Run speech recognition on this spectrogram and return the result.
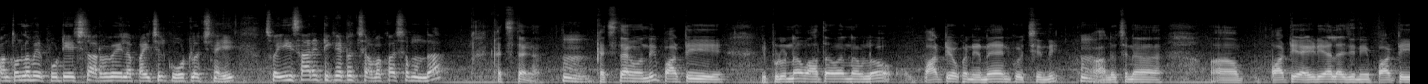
పంతొమ్మిదిలో మీరు పోటీ చేసిన అరవై వేల పైచిలకు ఓట్లు వచ్చినాయి. సో ఈసారి టికెట్ వచ్చే అవకాశం ఉందా? ఖచ్చితంగా. Hmm. ఖచ్చితంగా ఉంది. పార్టీ ఇప్పుడున్న వాతావరణంలో పార్టీ ఒక నిర్ణయానికి వచ్చింది. ఆలోచన పార్టీ ఐడియాలజీని పార్టీ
